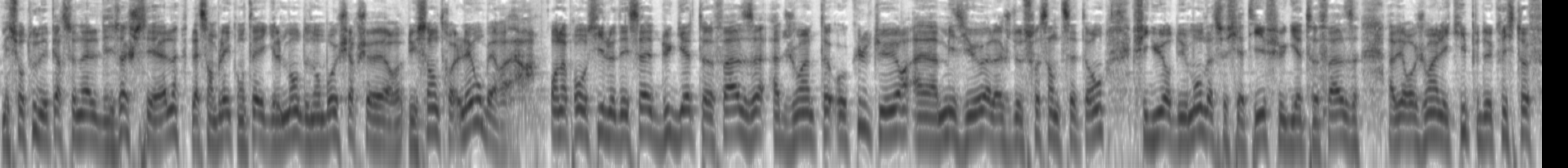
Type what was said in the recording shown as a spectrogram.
mais surtout des personnels des HCL. L'Assemblée comptait également de nombreux chercheurs du centre Léon Bérard. On apprend aussi le décès d'Huguette Faz, adjointe aux cultures à Mézieux à l'âge de 67 ans. Figure du monde associatif, Huguette Faz avait rejoint l'équipe de Christophe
